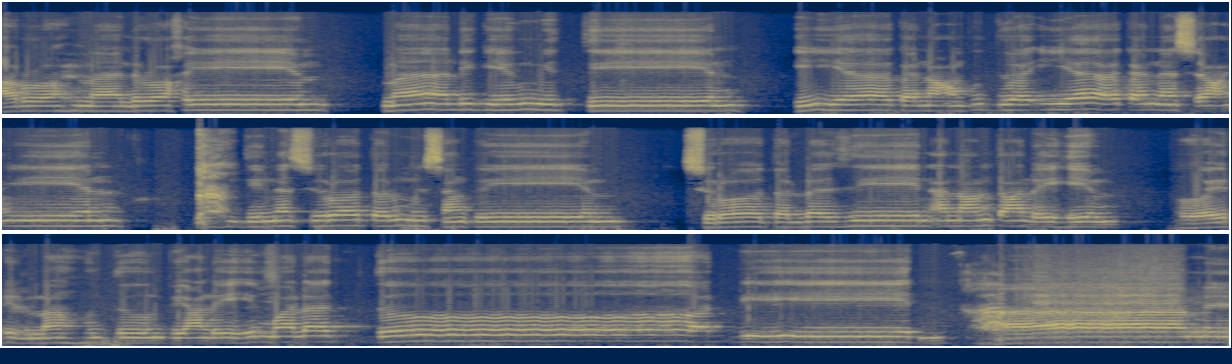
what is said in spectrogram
Ar-Rahmanirrahim. Malik Yawmiddin. Iyaka na'budu wa iyaka nasta'in. Ihdina siratal mustaqim. Siratal ladzina an'amta 'alaihim ghairil maghdubi 'alaihim walad عليهم ولا الضالين Amin.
